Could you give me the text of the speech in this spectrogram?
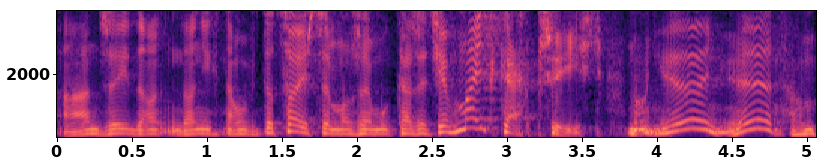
A Andrzej do, do nich tam mówi, to co jeszcze, może mu każecie w majtkach przyjść? No nie, nie, tam.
